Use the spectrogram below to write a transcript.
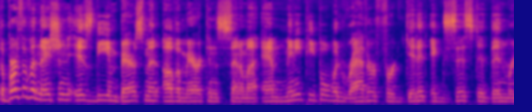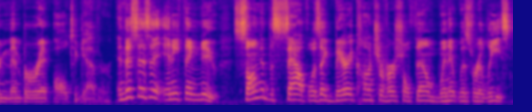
The Birth of a Nation is the embarrassment of American cinema, and many people would rather forget it existed than remember it altogether. And this isn't anything new. Song of the South was a very controversial film when it was released,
